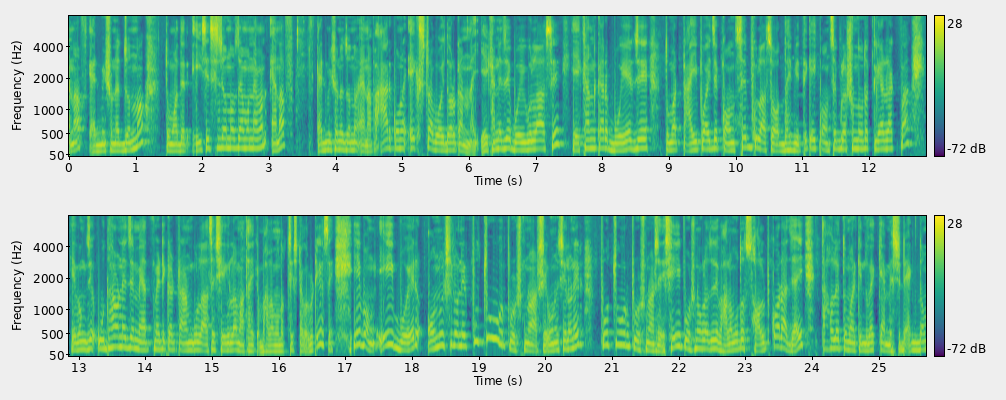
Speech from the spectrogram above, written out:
এনাফ অ্যাডমিশনের জন্য, তোমাদের এইচএসসির জন্য যেমন এমন এনাফ অ্যাডমিশনের জন্য এনাফ আর কোনো এক্সট্রা বই দরকার নাই। এখানে যে বইগুলো আছে, এখানকার বইয়ের যে তোমার টাইপ ওয়াইজ যে কনসেপ্টগুলো আছে অধ্যায় ভিত্তিক এই কনসেপ্টগুলো মতো ক্লিয়ার রাখবা এবং যে উদাহরণে যে ম্যাথমেটিক্যাল টার্মগুলো আছে, সেগুলো মাথায় ভালো মতো চেষ্টা করবে, ঠিক আছে? এবং এই বইয়ের অনুশীলনের প্রচুর প্রশ্ন আসে, অনুশীলনের প্রচুর প্রশ্ন আসে। সেই প্রশ্নগুলো যদি ভালো মতো সলভ করা যায়, তাহলে তোমার কিন্তু ভাই কেমিস্ট্রিটা একদম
